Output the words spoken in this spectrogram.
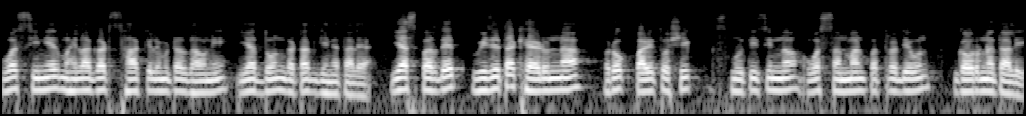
व सिनियर महिला गट सहा किलोमीटर धावणे या दोन गटात घेण्यात आल्या. या स्पर्धेत विजेता खेळाडूंना रोख पारितोषिक स्मृतिचिन्ह व सन्मानपत्र देऊन गौरवण्यात आले.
